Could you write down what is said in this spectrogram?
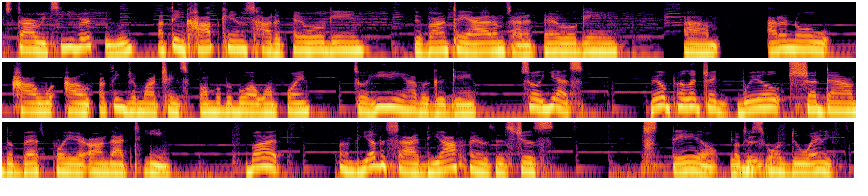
star receiver. Mm-hmm. I think Hopkins had a terrible game. Davante Adams had a terrible game. Um, I don't know how how I think Ja'Marr Chase fumbled the ball at one point, so he didn't have a good game. So yes, Bill Belichick will shut down the best player on that team, but on the other side, the offense is just stale. It Abysmal. just won't do anything.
